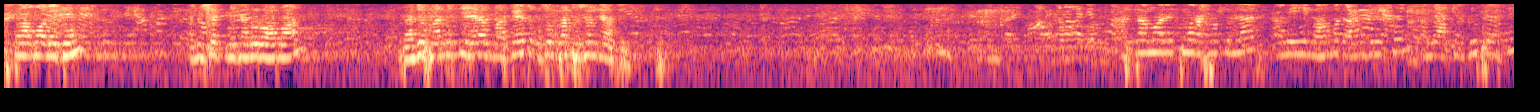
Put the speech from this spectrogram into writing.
আসসালামু আলাইকুম। আমি শেখ মিজানুর রহমান, রাজু ফার্মেসি হেরাজ মার্কেট ওষুধ প্রশাসনে আছি। আসসালামু আলাইকুম রহমতুল্লাহ। আমি মোহাম্মদ আলমগীর হোসেন, আমি আকিস গ্রুপে আছি।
